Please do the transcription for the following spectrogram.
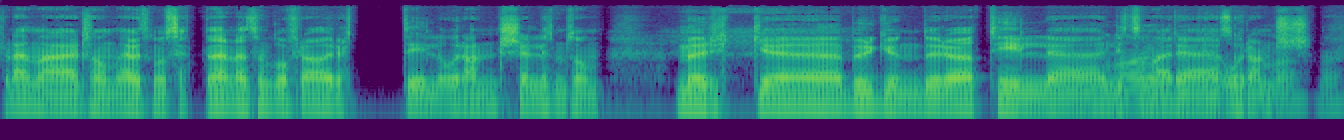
For den er sånn Jeg vet ikke om du har sett den. Det er den som går fra rødt til oransje. Eller liksom sånn mørk eh, burgunderrød til eh, litt sånn Nei, jeg tror ikke jeg der har den oransje.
